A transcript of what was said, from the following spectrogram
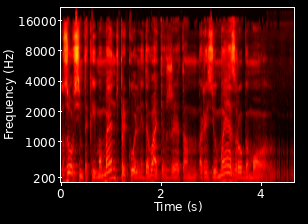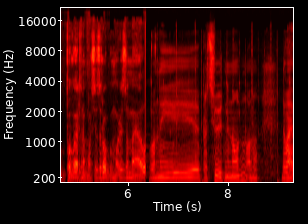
зовсім такий момент прикольний. Давайте вже там резюме зробимо, повернемося, зробимо резюме. Вони працюють не на одну, ну, давай,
